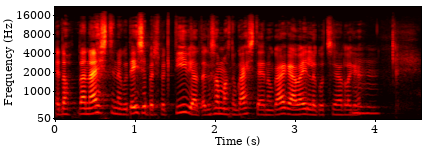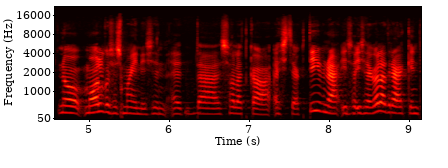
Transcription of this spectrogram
et noh, ta on hästi nagu teise perspektiivi alt, aga samas nagu hästi nagu äge väljakutse jällegi mm. -hmm no ma alguses mainisin, et mhm. äh, sa oled ka hästi aktiivne ja sa ise ka oled rääkinud.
